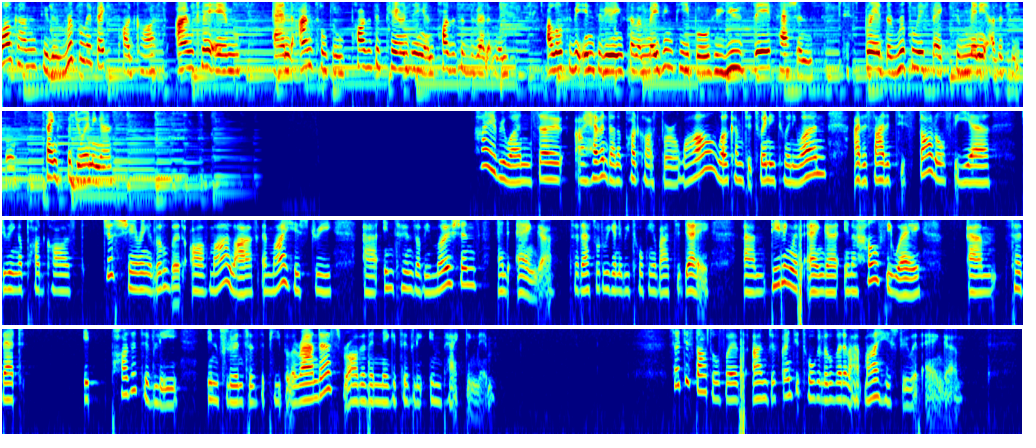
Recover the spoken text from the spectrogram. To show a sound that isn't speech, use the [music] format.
Welcome to the Ripple Effect podcast. I'm Claire Ems and I'm talking positive parenting and positive development. I'll also be interviewing some amazing people who use their passions to spread the ripple effect to many other people. Thanks for joining us. Hi everyone. So, I haven't done a podcast for a while. Welcome to 2021. I decided to start off the year doing a podcast just sharing a little bit of my life and my history uh, in terms of emotions and anger. So that's what we're going to be talking about today. Um, dealing with anger in a healthy way um, so that it positively influences the people around us rather than negatively impacting them. So, to start off with, I'm just going to talk a little bit about my history with anger.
